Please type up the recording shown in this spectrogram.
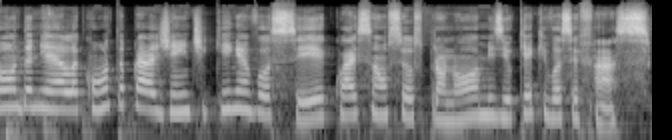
Bom, Daniela, conta pra gente quem é você, quais são os seus pronomes e o que que você faz.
